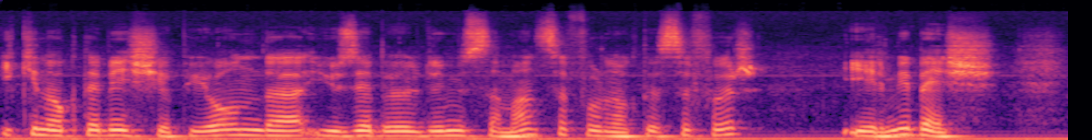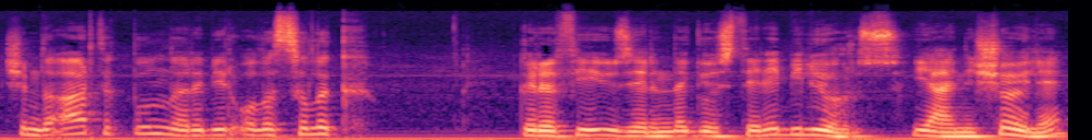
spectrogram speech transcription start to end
2.5 yapıyor. Onu da 100'e böldüğümüz zaman 0.025. Şimdi artık bunları bir olasılık grafiği üzerinde gösterebiliyoruz. Yani şöyle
